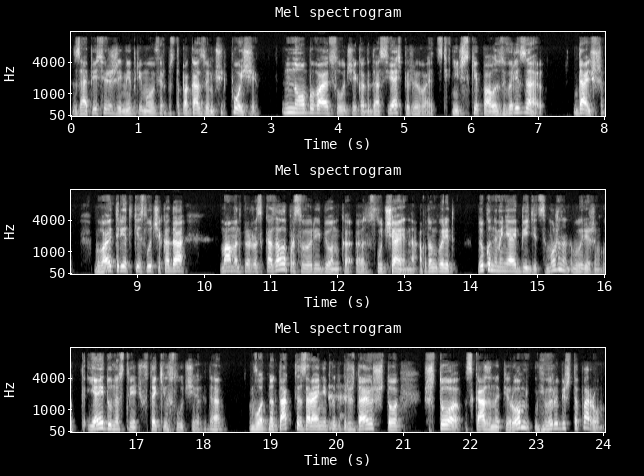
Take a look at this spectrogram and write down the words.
Запись в режиме прямого эфира просто показываем чуть позже. Но бывают случаи, когда связь прерывается, технические паузы вырезают. Дальше. Бывают редкие случаи, когда мама, например, рассказала про своего ребенка э, случайно, а потом говорит, вдруг он на меня обидится, можно вырежем? Вот я иду навстречу в таких случаях, да. Вот, но так ты заранее предупреждаешь, что что сказано пером, не вырубишь топором.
